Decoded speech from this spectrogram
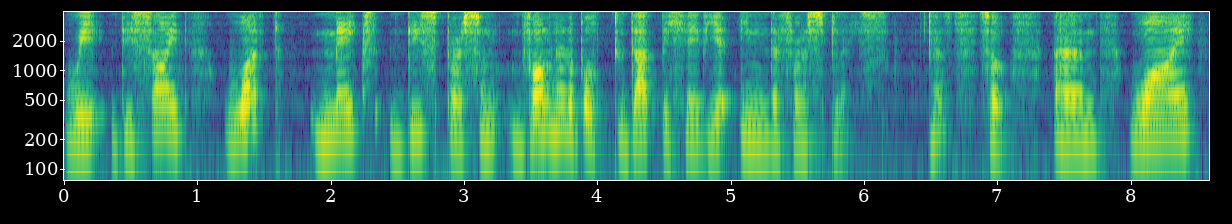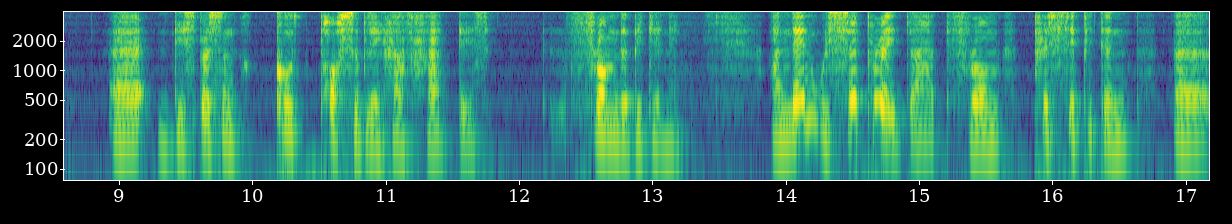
we decide what makes this person vulnerable to that behavior in the first place. Yes? So um, why uh, this person could possibly have had this from the beginning. And then we separate that from precipitant uh,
